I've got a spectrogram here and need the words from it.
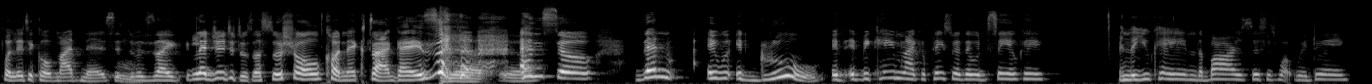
political madness. It Mm. was like legit. It was a social connector, guys. Yeah, yeah. and so then it it grew. It it became like a place where they would say, okay, in the UK, in the bars, this is what we're doing.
